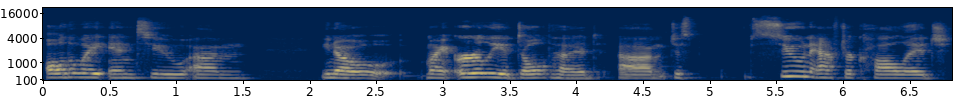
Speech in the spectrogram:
all the way into um, you know my early adulthood um, just soon after college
